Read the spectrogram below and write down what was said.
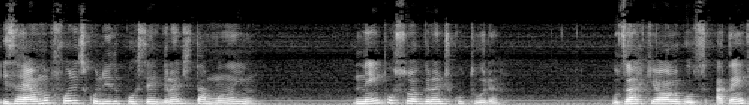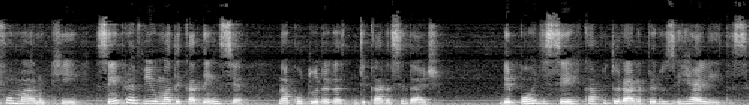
Israel não foi escolhido por ser grande tamanho, nem por sua grande cultura. Os arqueólogos até informaram que sempre havia uma decadência na cultura de cada cidade depois de ser capturada pelos israelitas.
